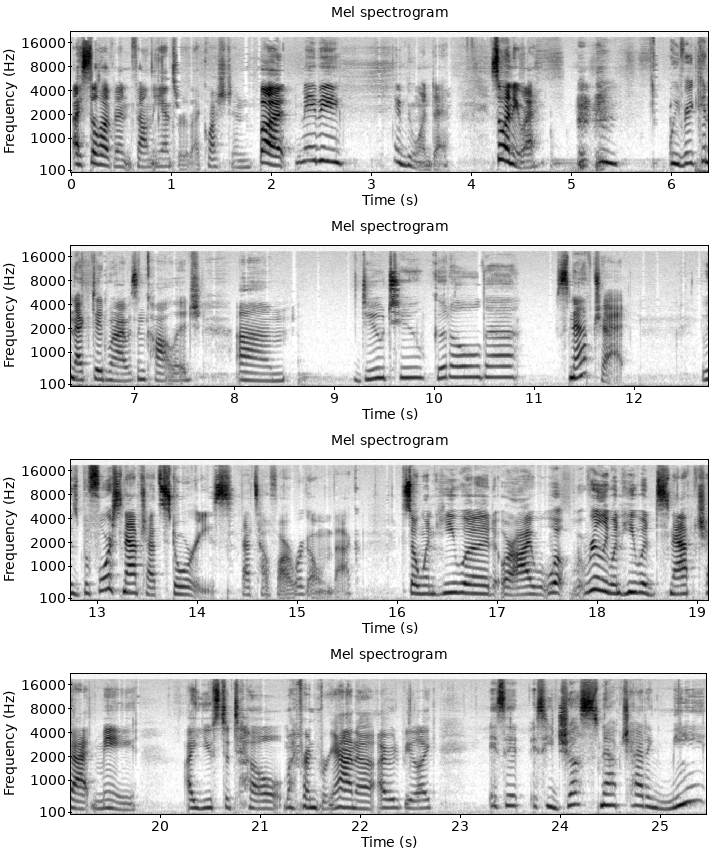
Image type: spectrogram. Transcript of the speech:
I still haven't found the answer to that question, but maybe, maybe one day. So anyway, we reconnected when I was in college. um, due to good old uh, Snapchat. It was before Snapchat stories. That's how far we're going back. So when he would, or I, well, really when he would Snapchat me, I used to tell my friend Brianna, I would be like, is it, is he just Snapchatting me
